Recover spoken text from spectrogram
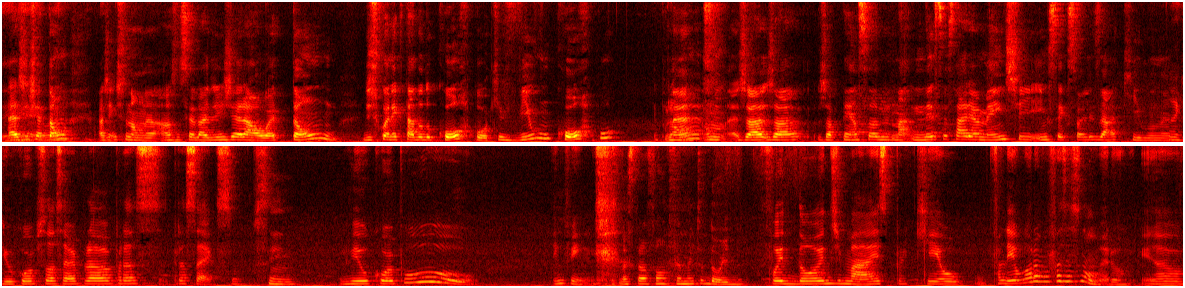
é a gente é tão. A gente não, né? A sociedade em geral é tão desconectada do corpo que viu um corpo né? Já, já, já pensa na, necessariamente em sexualizar aquilo, né? É que o corpo só serve pra, pra, pra sexo. Sim. Viu o corpo. Enfim. Mas você tava falando que foi muito doido. Foi doido demais, porque eu falei, agora eu vou fazer esse número. Eu...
